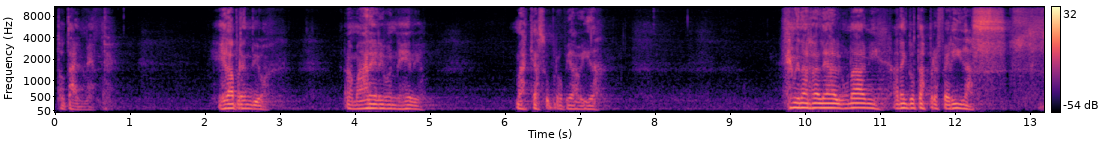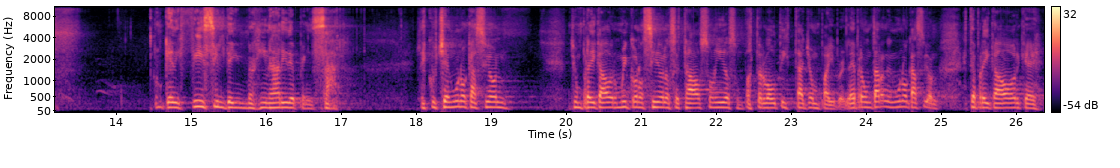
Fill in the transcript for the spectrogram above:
totalmente. Él aprendió a amar el Evangelio más que a su propia vida. Déjeme narrarle algo, una de mis anécdotas preferidas. Aunque difícil de imaginar y de pensar. Le escuché en una ocasión de un predicador muy conocido en los Estados Unidos, un pastor bautista, John Piper. Le preguntaron en una ocasión, este predicador que,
